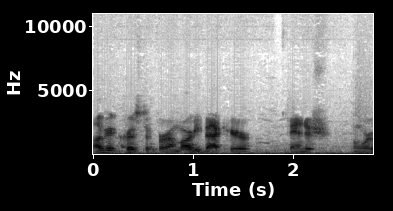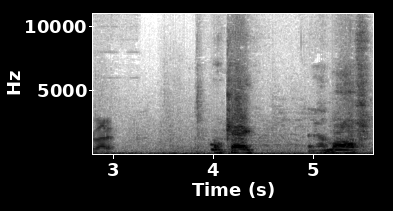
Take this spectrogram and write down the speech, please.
I'll get Christopher. I'm already back here, Standish. Don't worry about it. Okay, I'm off.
